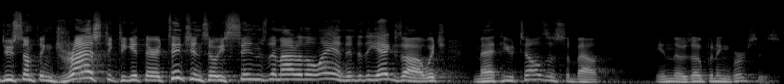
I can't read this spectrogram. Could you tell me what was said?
do something drastic to get their attention, so He sends them out of the land into the exile, which Matthew tells us about in those opening verses.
